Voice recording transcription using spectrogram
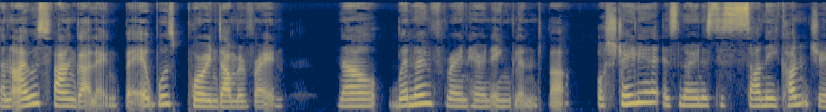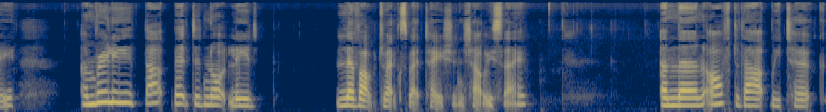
and I was fangirling, but it was pouring down with rain. Now, we're known for rain here in England, but Australia is known as the sunny country, and really that bit did not lead live up to expectation, shall we say. And then after that we took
